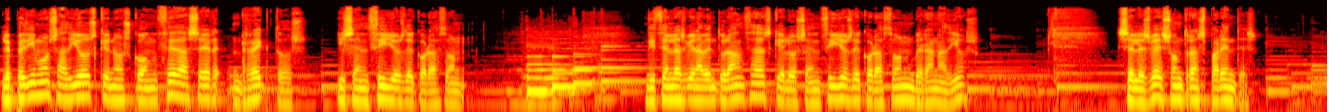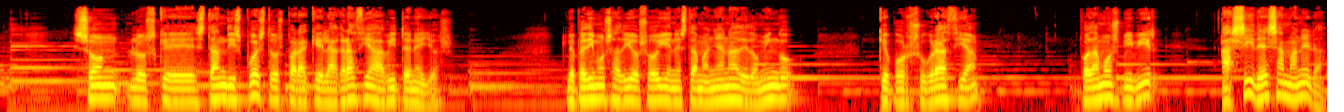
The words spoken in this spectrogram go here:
Le pedimos a Dios que nos conceda ser rectos y sencillos de corazón. Dicen las bienaventuranzas que los sencillos de corazón verán a Dios. Se les ve, son transparentes son los que están dispuestos para que la gracia habite en ellos. Le pedimos a Dios hoy, en esta mañana de domingo, que por su gracia podamos vivir así, de esa manera,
